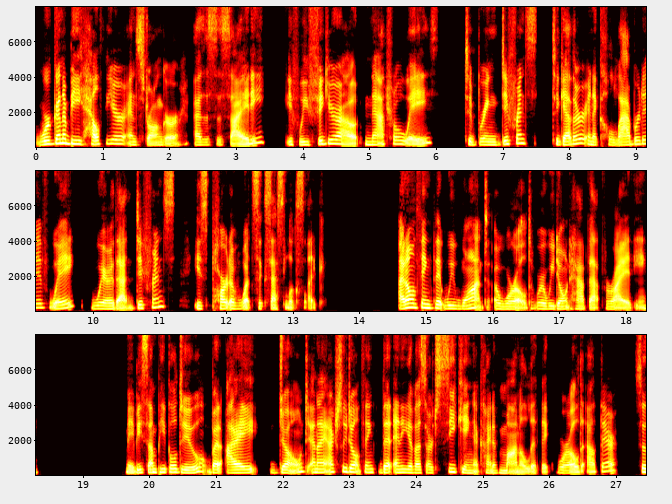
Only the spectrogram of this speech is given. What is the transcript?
We're going to be healthier and stronger as a society if we figure out natural ways to bring difference together in a collaborative way where that difference is part of what success looks like. I don't think that we want a world where we don't have that variety. Maybe some people do, but I don't. And I actually don't think that any of us are seeking a kind of monolithic world out there. So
